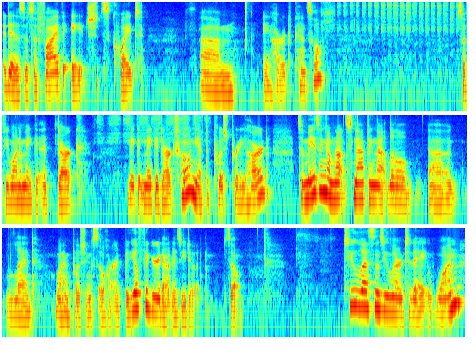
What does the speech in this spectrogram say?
It is, it's a 5H. It's quite um, a hard pencil. So if you want to make a dark, make it make a dark tone, you have to push pretty hard. It's amazing I'm not snapping that little uh, lead when I'm pushing so hard, but you'll figure it out as you do it. So two lessons you learned today. One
